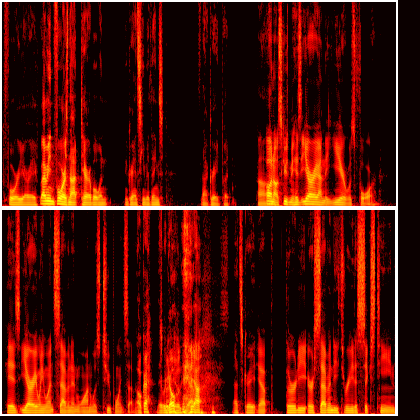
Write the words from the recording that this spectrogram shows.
a four ERA. I mean, four is not terrible when in the grand scheme of things. It's not great, but um, Oh no, excuse me. His ERA on the year was four. His ERA when he went seven and one was two point seven. Okay, there we go. good. Yeah. Yeah. that's great. Yep, thirty or seventy three to sixteen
